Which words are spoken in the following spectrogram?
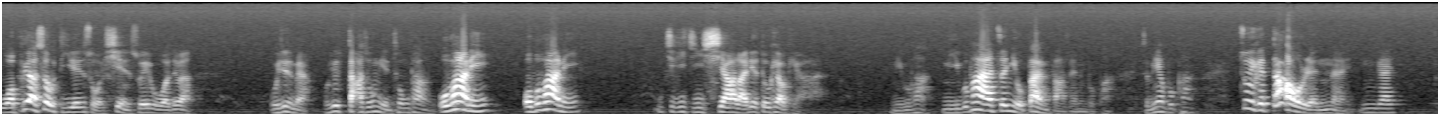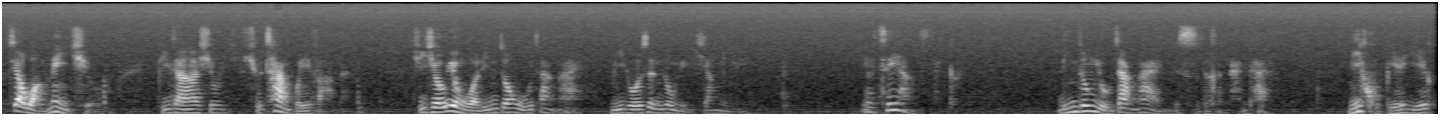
我不要受敌人所限，所以我对吧？我就怎么样？我就打肿脸充胖子。我怕你，我不怕你。你这已经瞎了，你都跳跳啊！你不怕，你不怕，真有办法才能不怕。怎么样不怕？做一个道人呢，应该是要往内求，平常要修修忏悔法。祈求愿我临终无障碍，弥陀慎重领相迎，要这样子才可以。临终有障碍，你死得很难看。你苦，别人也苦。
